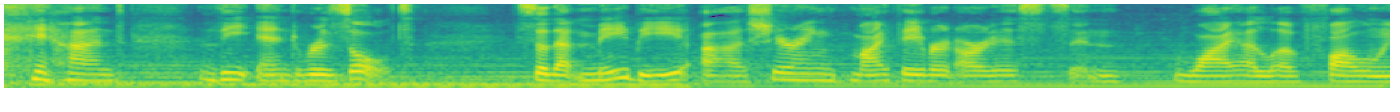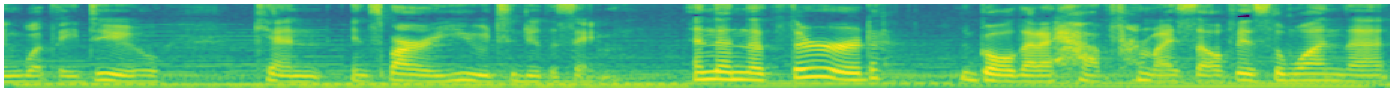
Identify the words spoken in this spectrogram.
and the end result. So that maybe uh, sharing my favorite artists and why I love following what they do can inspire you to do the same. And then the third goal that I have for myself is the one that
